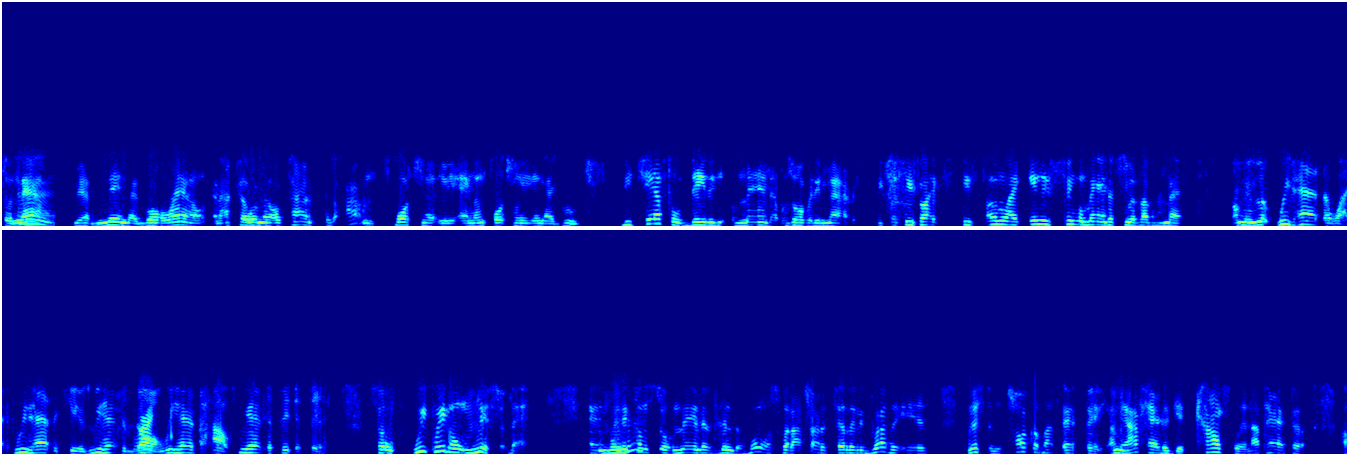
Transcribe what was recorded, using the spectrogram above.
So now Mm. you have men that go around, and I tell women all the time, because I'm fortunately and unfortunately in that group, be careful dating a man that was already married because he's like he's unlike any single man that you have ever met. I mean, look, we've had the wife, we had the kids, we had the dog, Right. we had the house, we had the picket fence. So we we don't miss that. And when Mhm. it comes to a man that's been divorced, what I try to tell every brother is, listen, talk about that thing. I mean, I've had to get counseling. I've had to uh,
